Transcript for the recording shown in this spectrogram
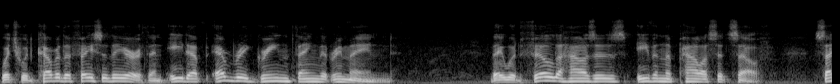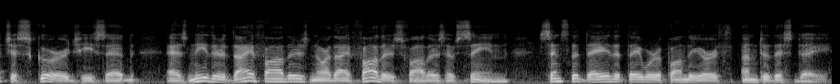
which would cover the face of the earth and eat up every green thing that remained. They would fill the houses, even the palace itself. Such a scourge, he said, as neither thy fathers nor thy fathers' fathers have seen, since the day that they were upon the earth unto this day.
